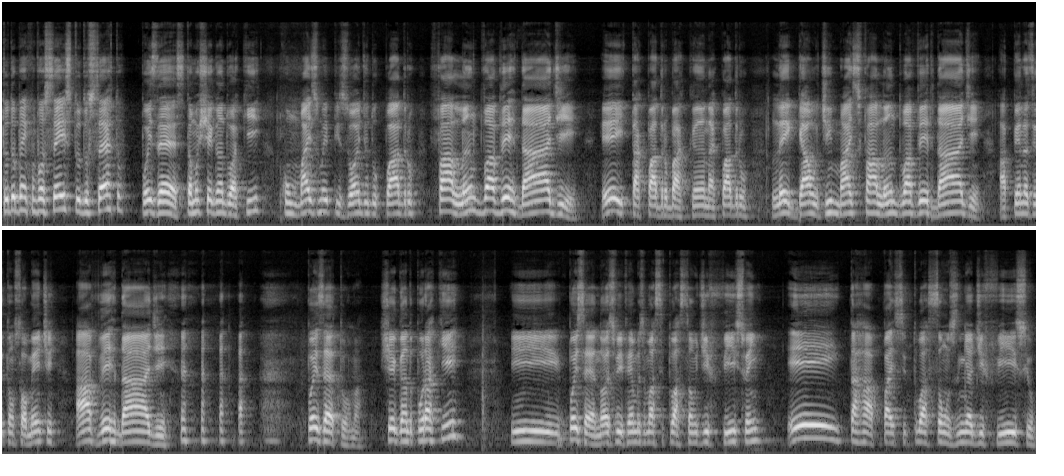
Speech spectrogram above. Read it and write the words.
Tudo bem com vocês? Tudo certo? Pois é, estamos chegando aqui com mais um episódio do quadro Falando a Verdade. Eita, quadro bacana, quadro legal demais falando a verdade. Apenas e tão somente a verdade. pois é, turma. Chegando por aqui e, pois é, nós vivemos uma situação difícil, hein? Eita, rapaz, situaçãozinha difícil.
